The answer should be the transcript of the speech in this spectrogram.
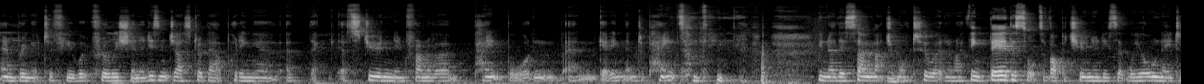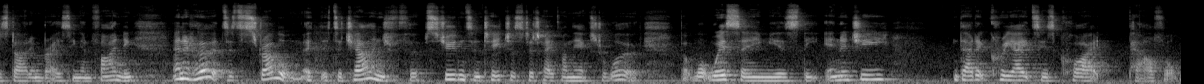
and bring it to fruition. It isn't just about putting a, a, a student in front of a paint board and, and getting them to paint something. you know, there's so much mm. more to it. And I think they're the sorts of opportunities that we all need to start embracing and finding. And it hurts, it's a struggle, it, it's a challenge for students and teachers to take on the extra work. But what we're seeing is the energy that it creates is quite powerful.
